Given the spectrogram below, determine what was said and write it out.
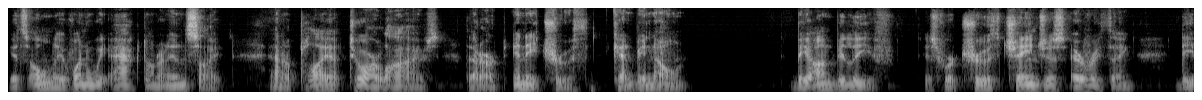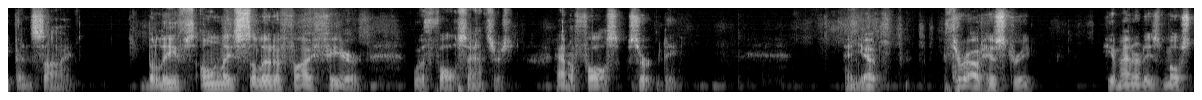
It's only when we act on an insight and apply it to our lives that our, any truth can be known. Beyond belief is where truth changes everything deep inside. Beliefs only solidify fear with false answers and a false certainty. And yet, throughout history, humanity's most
